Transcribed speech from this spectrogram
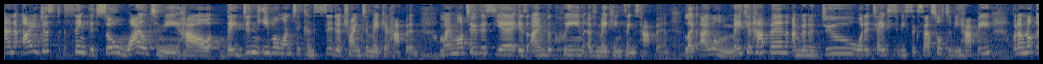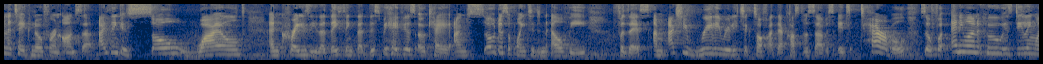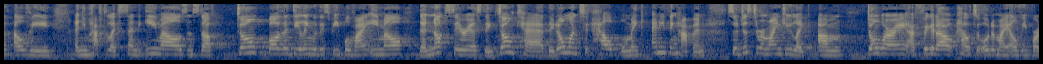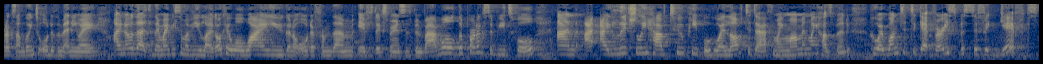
and I just think it's so wild to me how they didn't even want to consider trying to make it happen. My motto this year is I'm the queen of making things happen. Like I will make it happen. I'm going to do what it takes to be successful, to be happy, but I'm not going to take no for an answer. I think it's so wild and crazy that they think that this behavior is okay. I'm so disappointed in LV for this. I'm actually really, really ticked off at their customer service. It's terrible. So for anyone who is dealing with LV and you have to like send emails and stuff, don't bother dealing with these people via email. They're not serious. They don't care. They don't want to help or make anything happen. So just to remind you, like, um, don't worry, I figured out how to order my LV products. I'm going to order them anyway. I know that there might be some of you like, okay, well, why are you going to order from them if the experience has been bad? Well, the products are beautiful. And I, I literally have two people who I love to death, my mom and my husband, who I wanted to get very specific gifts.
